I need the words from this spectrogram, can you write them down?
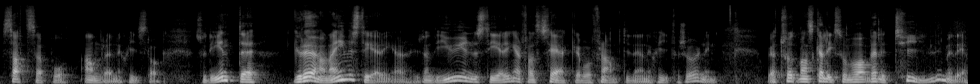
satsa på andra energislag. Så det är inte gröna investeringar, utan det är ju investeringar för att säkra vår framtida energiförsörjning. Och jag tror att man ska liksom vara väldigt tydlig med det.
